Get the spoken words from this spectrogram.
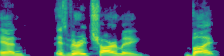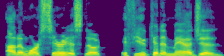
And it's very charming. But on a more serious note, if you can imagine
